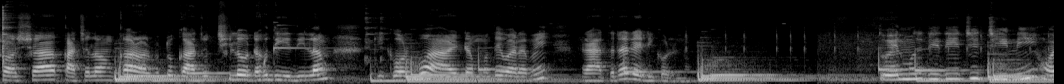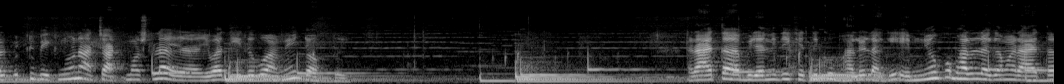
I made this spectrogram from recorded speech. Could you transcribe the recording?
শসা, কাঁচা লঙ্কা আর অল্প একটু গাজর ছিল, ওটাও দিয়ে দিলাম। কি করব? আর এটার মধ্যে এবার আমি রায়তাটা রেডি করে নেব। তো এর মধ্যে দিয়ে দিয়েছি চিনি, অল্প একটু বেকিং নুন আর চাট মশলা। এবার দিয়ে দেবো আমি টক দই। রায়তা বিরিয়ানি দিয়ে খেতে খুব ভালো লাগে। এমনিও খুব ভালো লাগে, আমার রায়তা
